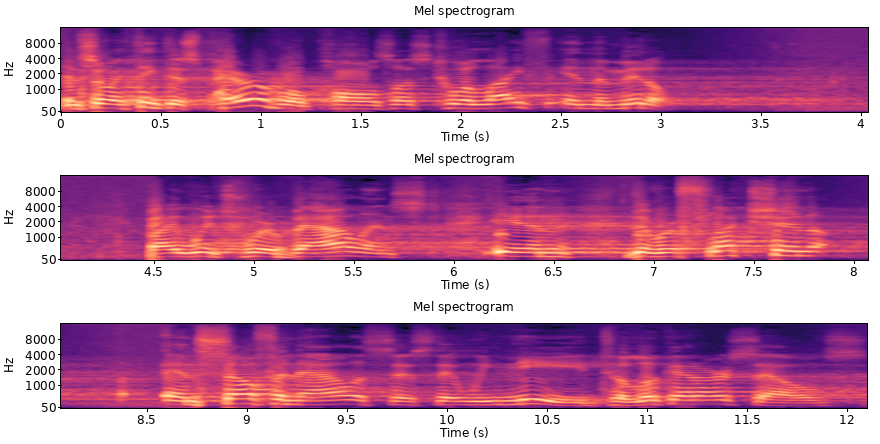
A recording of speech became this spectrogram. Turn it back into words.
And so I think this parable calls us to a life in the middle, by which we're balanced in the reflection and self analysis that we need to look at ourselves,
